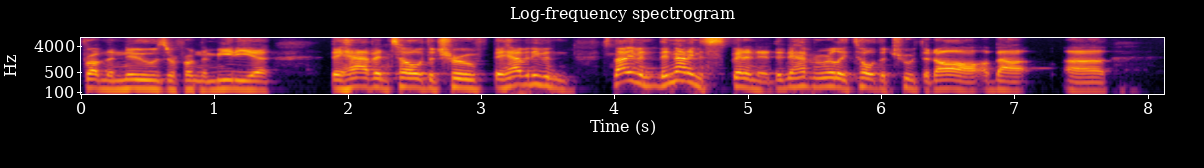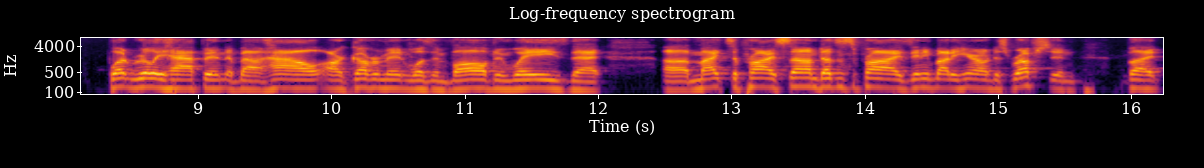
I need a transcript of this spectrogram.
from the news or from the media. They haven't told the truth. They haven't even. It's not even. They're not even spinning it. They haven't really told the truth at all about uh, what really happened, about how our government was involved in ways that uh, might surprise some, doesn't surprise anybody here on Disruption, but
